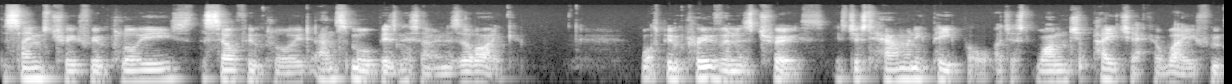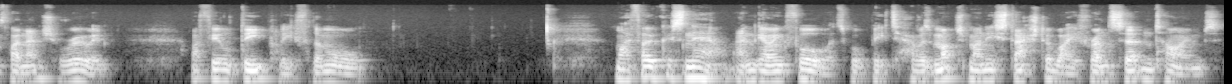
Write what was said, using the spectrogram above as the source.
The same is true for employees, the self employed, and small business owners alike. What's been proven as truth is just how many people are just one paycheck away from financial ruin. I feel deeply for them all. My focus now and going forwards will be to have as much money stashed away for uncertain times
